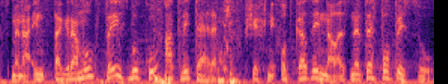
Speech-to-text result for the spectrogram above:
Jsme na Instagramu, Facebooku a Twitter. Všechny odkazy naleznete v popisu.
